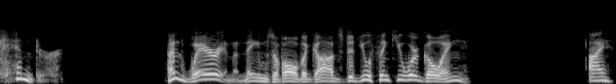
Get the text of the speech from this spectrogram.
Kender! And where, in the names of all the gods, did you think you were going? I...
